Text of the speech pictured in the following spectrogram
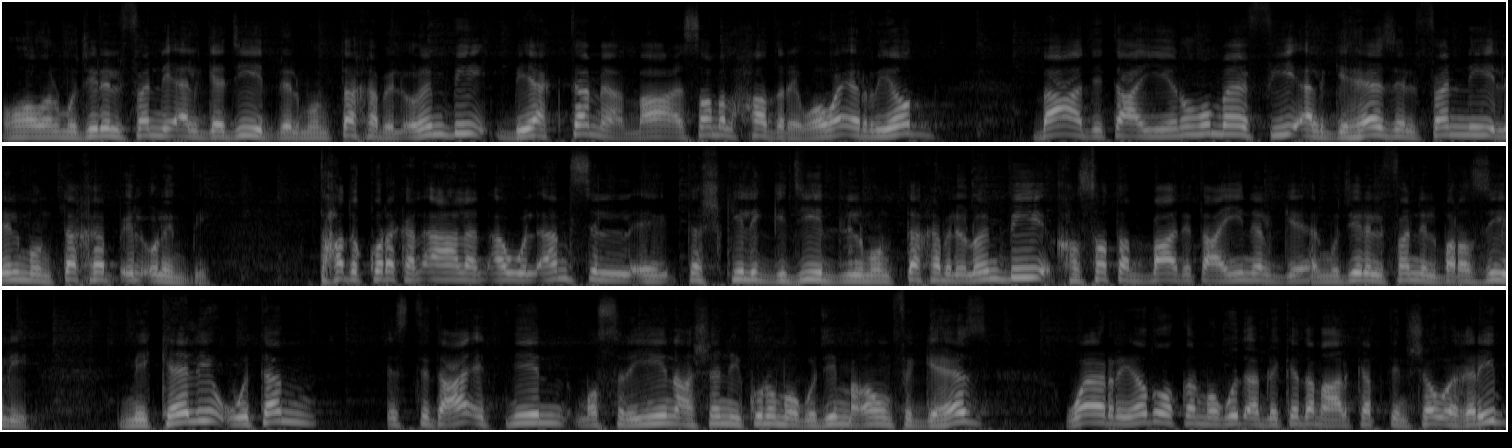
وهو المدير الفني الجديد للمنتخب الأولمبي بيجتمع مع عصام الحضري ووائل رياض بعد تعيينهما في الجهاز الفني للمنتخب الأولمبي. اتحاد الكرة كان أعلن أول أمس التشكيل الجديد للمنتخب الأولمبي خاصة بعد تعيين المدير الفني البرازيلي ميكالي وتم استدعاء اثنين مصريين عشان يكونوا موجودين معاهم في الجهاز. وائل رياض وكان موجود قبل كده مع الكابتن شوقي غريب.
